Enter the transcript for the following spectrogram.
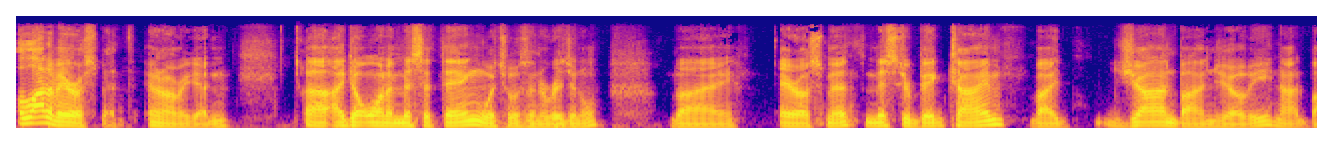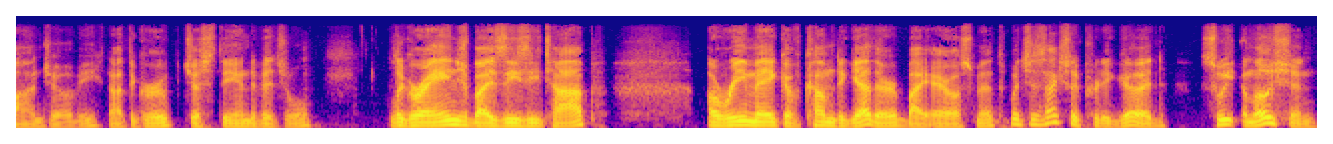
a lot of Aerosmith in Armageddon. Uh, I don't want to miss a thing, which was an original by Aerosmith. Mr. Big Time by John Bon Jovi, not Bon Jovi, not the group, just the individual. La Grange by ZZ Top. A remake of Come Together by Aerosmith, which is actually pretty good. Sweet Emotion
